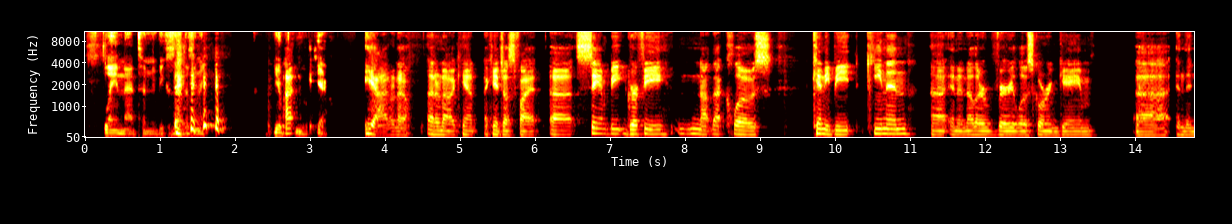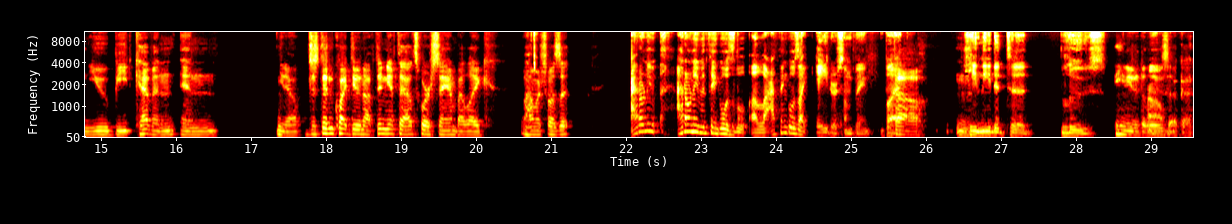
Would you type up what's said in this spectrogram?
explain that to me because that doesn't make I- yeah. Yeah, I don't know. I don't know. I can't. I can't justify it. Uh, Sam beat Griffey, not that close. Kenny beat Keenan uh, in another very low scoring game, uh, and then you beat Kevin in, you know, just didn't quite do enough. Didn't you have to outscore Sam by like how much was it? I don't even I don't even think it was a lot. I think it was like eight or something. But Oh, he needed to lose, he needed to lose. um, okay,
